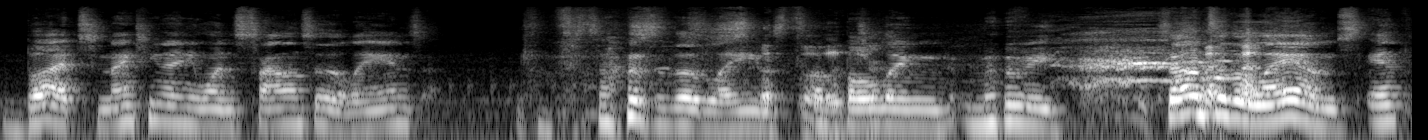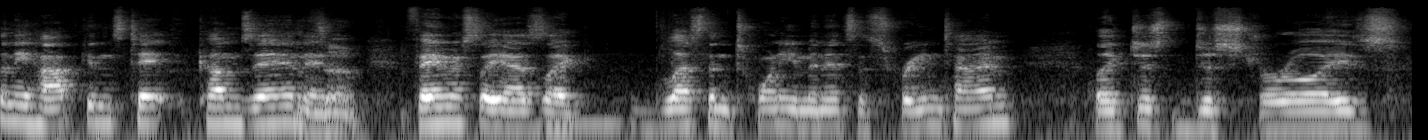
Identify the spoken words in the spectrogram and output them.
But 1991 Silence of the Lambs. Silence of the Lambs, Silence a bowling movie. Sounds of the Lambs. Anthony Hopkins ta- comes in What's and up? famously has like less than 20 minutes of screen time. Like just destroys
